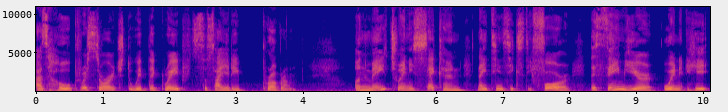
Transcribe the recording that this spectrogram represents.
as hope resurged with the Great Society program. On May 22, 1964, the same year when he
